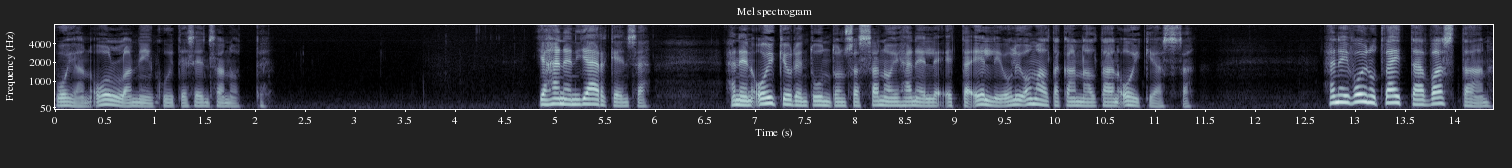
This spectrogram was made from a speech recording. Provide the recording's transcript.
Voihan olla niin kuin te sen sanotte. Ja hänen järkensä, hänen oikeuden tuntonsa sanoi hänelle, että Elli oli omalta kannaltaan oikeassa. Hän ei voinut väittää vastaan,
